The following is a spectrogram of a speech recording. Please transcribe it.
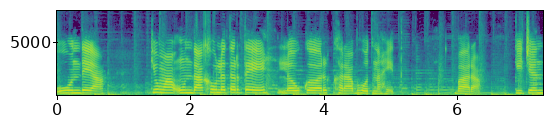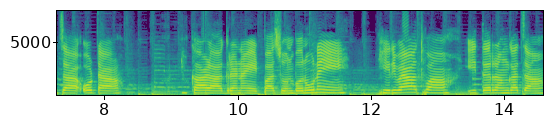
ऊन द्या किंवा ऊन दाखवलं तर ते लवकर खराब होत नाहीत. बारा. किचनचा ओटा काळा ग्रॅनाईटपासून बनवू नये. हिरव्या अथवा इतर रंगाचा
